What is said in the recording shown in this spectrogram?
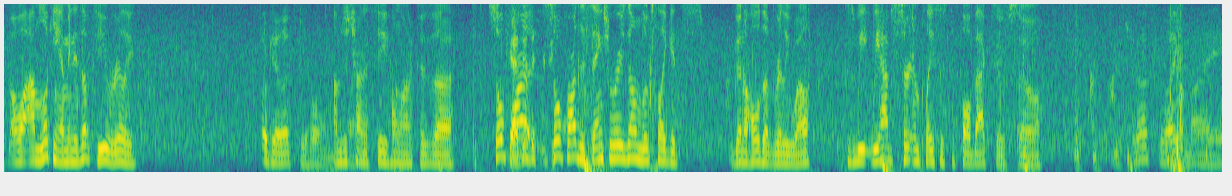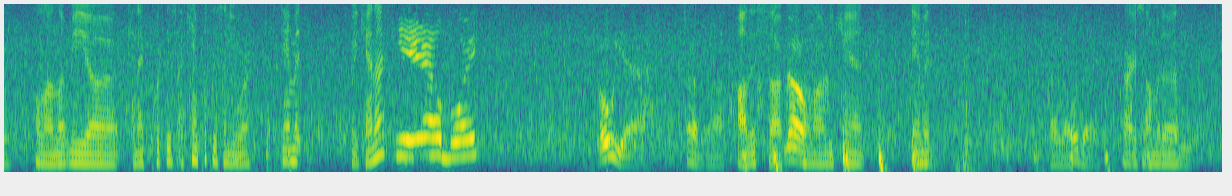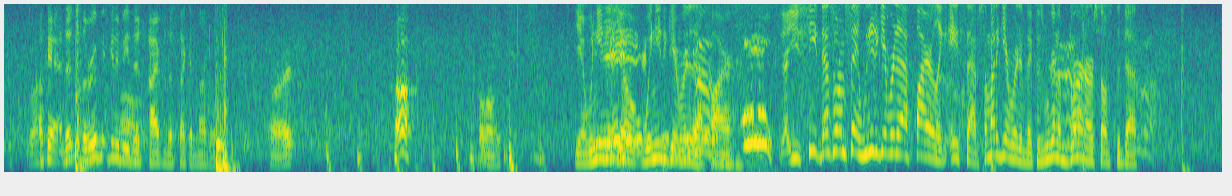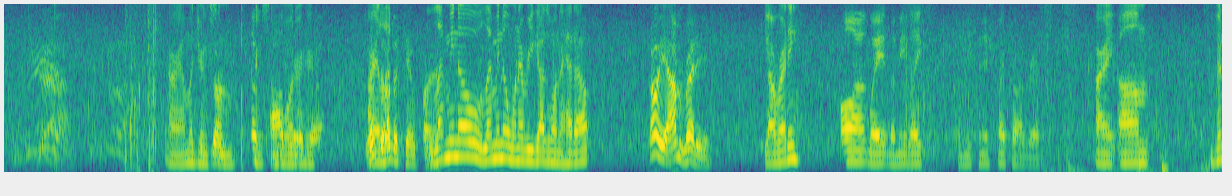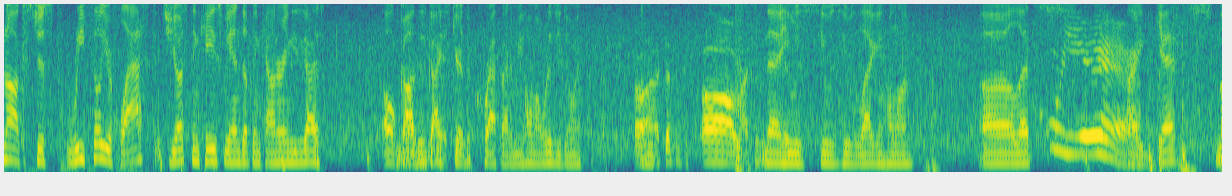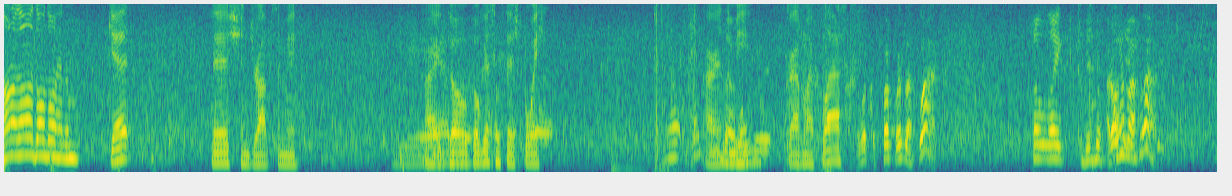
Oh, I'm looking. I mean, it's up to you, really. Okay, let's see. Hold on. I'm just trying to see. Hold on, cause uh, so Okay, far, so far the sanctuary zone looks like it's gonna hold up really well, cause we we have certain places to fall back to. So Just like my. hold on, let me. Uh, can I put this? I can't put this anywhere. Damn it. Wait, can I? Yeah, boy. Oh yeah. Shut up, Doc. Oh, this sucks. No. Hold on, we can't. Damn it. Hello there. All right, so I'm gonna. Okay, the, the roof is gonna be this high for the second level. All right. Oh. Hold on. Yeah, we need to. Yo, we need to get rid of that fire. You see, that's what I'm saying. We need to get rid of that fire like ASAP. Somebody get rid of it, cause we're gonna burn ourselves to death. All right, I'm gonna drink some drink some water here. Where's right, the let- campfire? Let me know. Let me know whenever you guys want to head out. oh yeah, I'm ready. Y'all ready? Hold on, wait. Let me like. Let me finish my progress. All right. Um, Vinox, just refill your flask just in case we end up encountering these guys. Oh God, this guy scared the crap out of me. Hold on, what is he doing? Oh, I sent it. To, oh, I sent it. Nah, he was he was he was lagging. Hold on. Uh, let's. Oh yeah. All right, get. No, no, no, don't don't hit him. Get fish and drop to me. Yeah, All right, go boy. go get some fish, boy. You know, All right, let me wonder- grab my flask. What the fuck? Where's my flask? So like, did the I don't have my flask.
